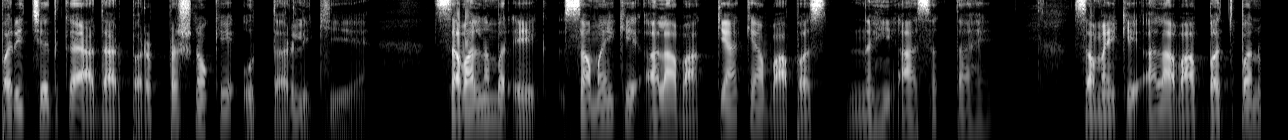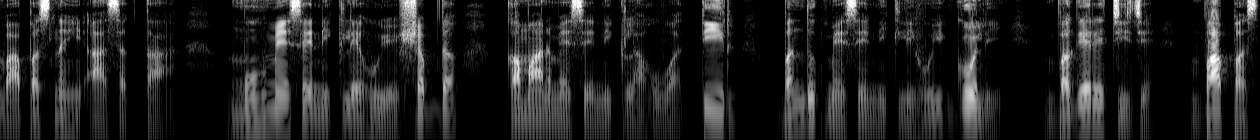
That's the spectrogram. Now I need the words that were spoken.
परिच्छेद के आधार पर प्रश्नों के उत्तर लिखिए सवाल नंबर एक, समय के अलावा क्या क्या वापस नहीं आ सकता है? समय के अलावा बचपन वापस नहीं आ सकता। मुँह में से निकले हुए शब्द, कमान में से निकला हुआ तीर, बंदूक में से निकली हुई गोली, वगैरह चीज़ें वापस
